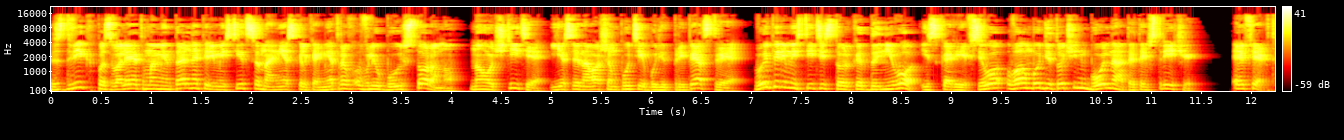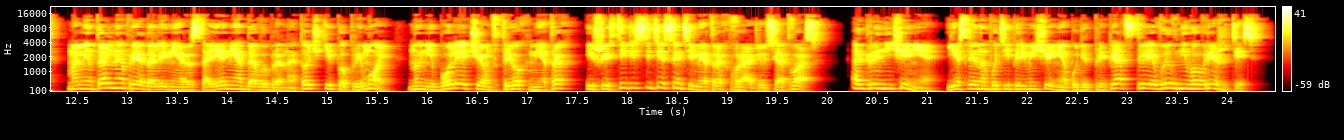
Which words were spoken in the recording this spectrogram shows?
Сдвиг позволяет моментально переместиться на несколько метров в любую сторону, но учтите, если на вашем пути будет препятствие, вы переместитесь только до него и, скорее всего, вам будет очень больно от этой встречи. Эффект. Моментальное преодоление расстояния до выбранной точки по прямой, но не более чем в 3 метрах и 60 сантиметрах в радиусе от вас. Ограничение. Если на пути перемещения будет препятствие, вы в него врежетесь.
